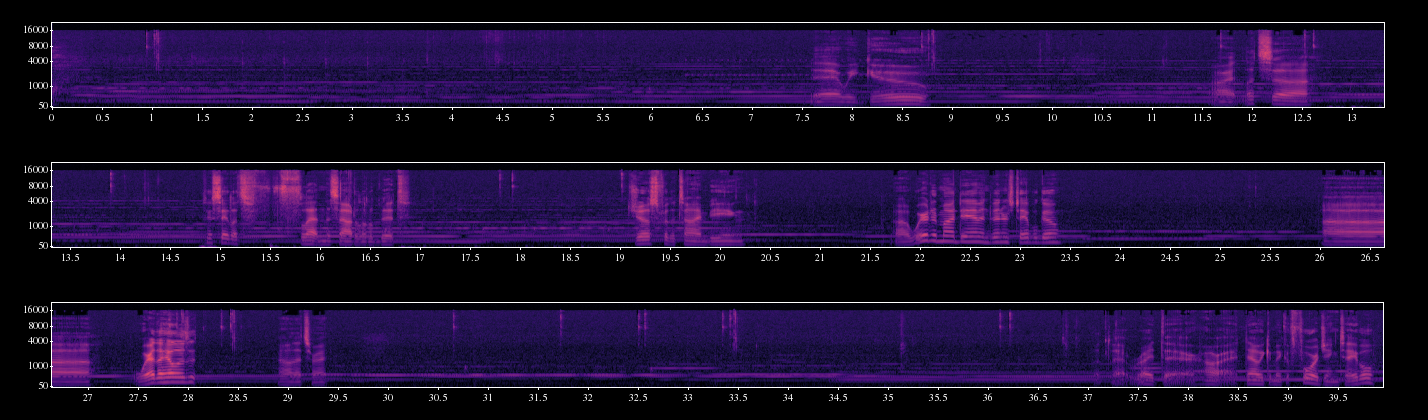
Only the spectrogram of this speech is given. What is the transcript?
There we go. Alright, let's, uh... I was say let's flatten this out a little bit. Just for the time being. Uh, where did my damn inventor's table go? Uh, where the hell is it? Oh, that's right. Put that right there. Alright, now we can make a foraging table.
